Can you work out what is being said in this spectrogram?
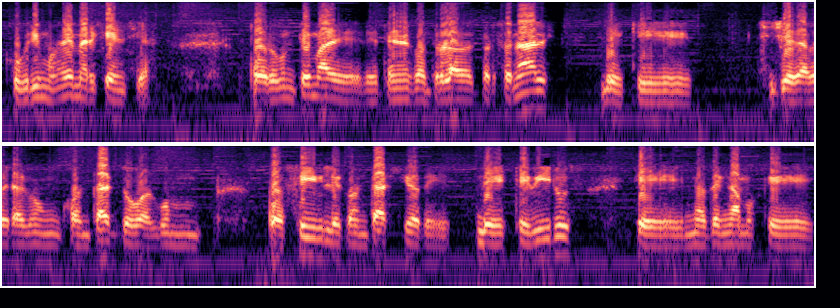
cubrimos de emergencias. por un tema de, tener controlado el personal, de que si llega a haber algún contacto o algún posible contagio de, este virus, eh, no tengamos que,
